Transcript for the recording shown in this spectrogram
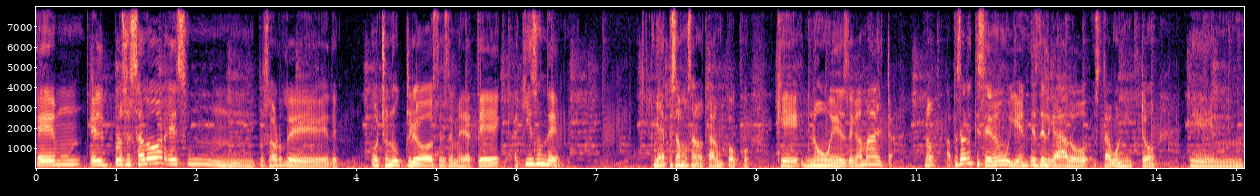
Em, el procesador es un procesador de, de 8 núcleos, es de MediaTek. Aquí es donde ya empezamos a notar un poco que no es de gama alta, ¿no? A pesar de que se ve muy bien, es delgado, está bonito. Em,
